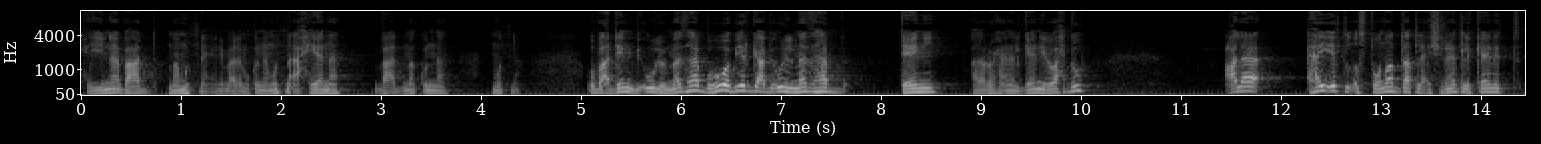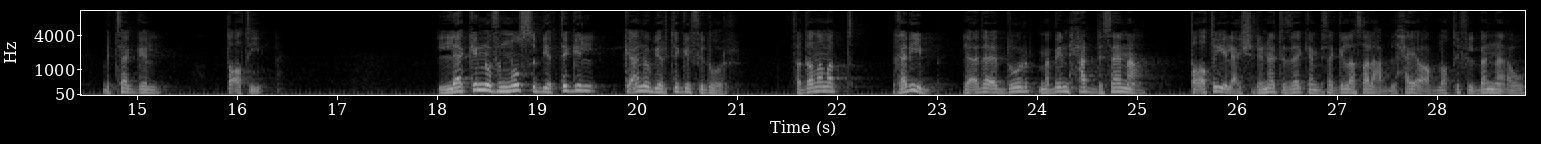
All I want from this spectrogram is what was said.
حيينا بعد ما متنا يعني بعد ما كنا متنا أحيانا بعد ما كنا متنا. وبعدين بيقولوا المذهب وهو بيرجع بيقول المذهب تاني على روح أنا الجاني لوحده على هيئة الأسطوانات بتاعت العشرينات اللي كانت بتسجل تقاطيع لكنه في النص بيرتجل كأنه بيرتجل في دور. فده نمط غريب لأداء الدور ما بين حد سامع تقاطيع العشرينات إزاي كان بيسجلها صالح عبد الحي أو عبد اللطيف البنا أو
